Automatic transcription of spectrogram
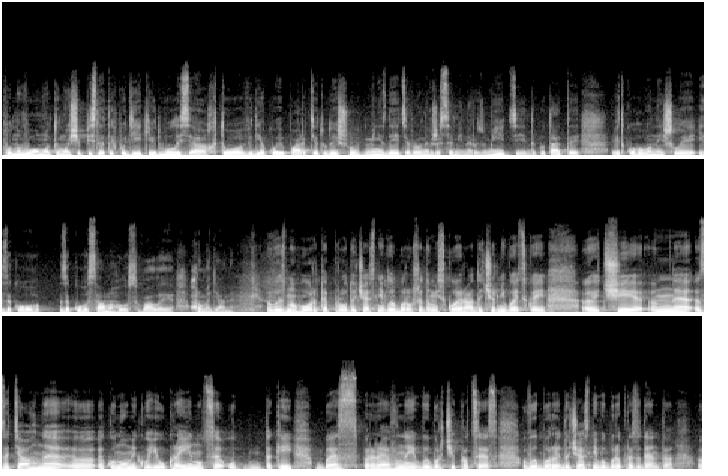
по-новому, тому що після тих подій, які відбулися, хто від якої партії туди йшов, мені здається, вони вже самі не розуміють ці депутати, від кого вони йшли і за кого за кого саме голосували громадяни. Ви знову говорите про дочасні вибори вже до міської ради Чернівецької. Е, Чи не затягне е, економіку і Україну це у такий безперервний виборчий процес? Вибори, дочасні вибори президента. Е,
